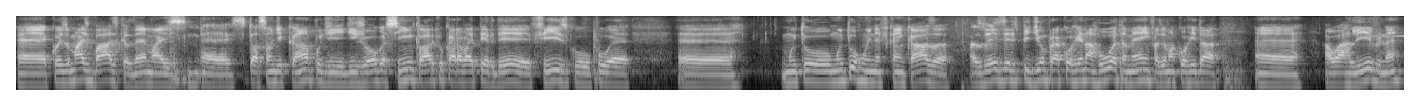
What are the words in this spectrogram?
é, coisas mais básicas, né? Mas é, situação de campo, de, de jogo assim, claro que o cara vai perder físico, pô, é, é muito, muito ruim, né? Ficar em casa. Às vezes eles pediam para correr na rua também, fazer uma corrida é, ao ar livre, né?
